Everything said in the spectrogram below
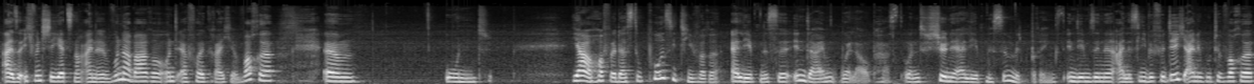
Also ich wünsche dir jetzt noch eine wunderbare und erfolgreiche Woche. Ähm, und ja, hoffe, dass du positivere Erlebnisse in deinem Urlaub hast und schöne Erlebnisse mitbringst. In dem Sinne, alles Liebe für dich, eine gute Woche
